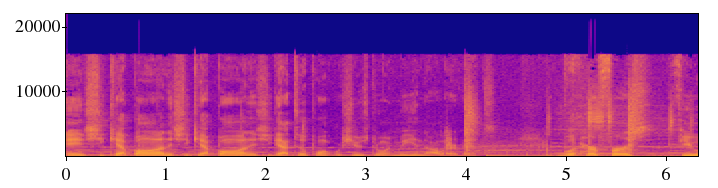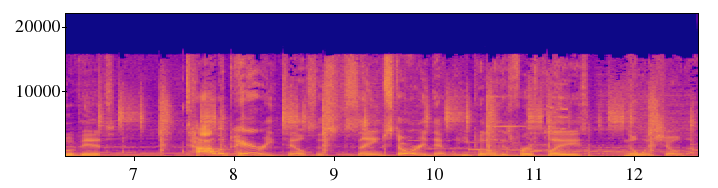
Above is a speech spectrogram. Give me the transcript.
And she kept on and she kept on and she got to a point where she was doing million dollar events. But her first few events, Tyler Perry tells this same story that when he put on his first plays, no one showed up.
